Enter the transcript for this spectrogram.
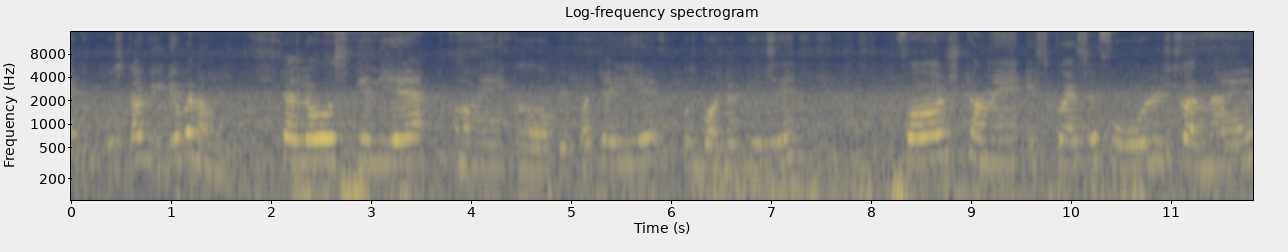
एक उसका वीडियो बनाऊँगी चलो उसके लिए हमें एक पेपर चाहिए बॉटल के लिए। फ़र्स्ट हमें इसको ऐसे फोल्ड करना है।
